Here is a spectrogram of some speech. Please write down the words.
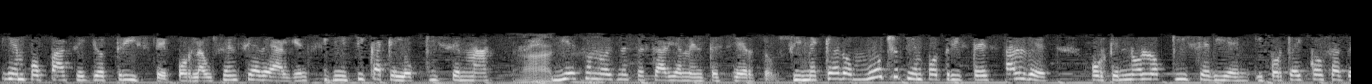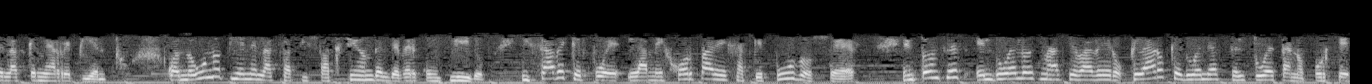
tiempo pase yo triste por la ausencia de alguien, significa que lo quise más. Ah, y eso no es necesariamente cierto. Si me quedo mucho tiempo triste es tal vez porque no lo quise bien y porque hay cosas de las que me arrepiento. Cuando uno tiene la satisfacción del deber cumplido y sabe que fue la mejor pareja que pudo ser, entonces el duelo es más llevadero. Claro que duele hasta el tuétano porque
